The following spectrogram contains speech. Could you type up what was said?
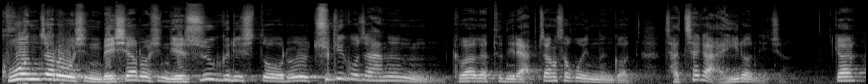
구원자로 오신 메시아로 오신 예수 그리스도를 죽이고자 하는 그와 같은 일에 앞장서고 있는 것 자체가 아이러니죠. 그러니까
